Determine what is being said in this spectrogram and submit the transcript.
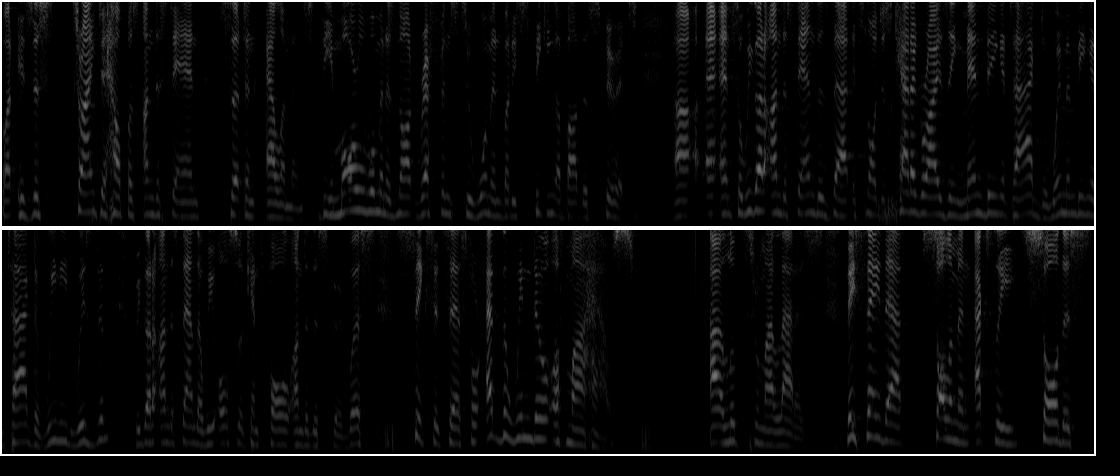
but it's just trying to help us understand certain elements. The immoral woman is not reference to woman, but is speaking about the spirit. Uh, and, and, so we got to understand this that it's not just categorizing men being attacked, women being attacked. If we need wisdom, we got to understand that we also can fall under the Spirit. Verse 6 it says, For at the window of my house, I looked through my lattice. They say that Solomon actually saw this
